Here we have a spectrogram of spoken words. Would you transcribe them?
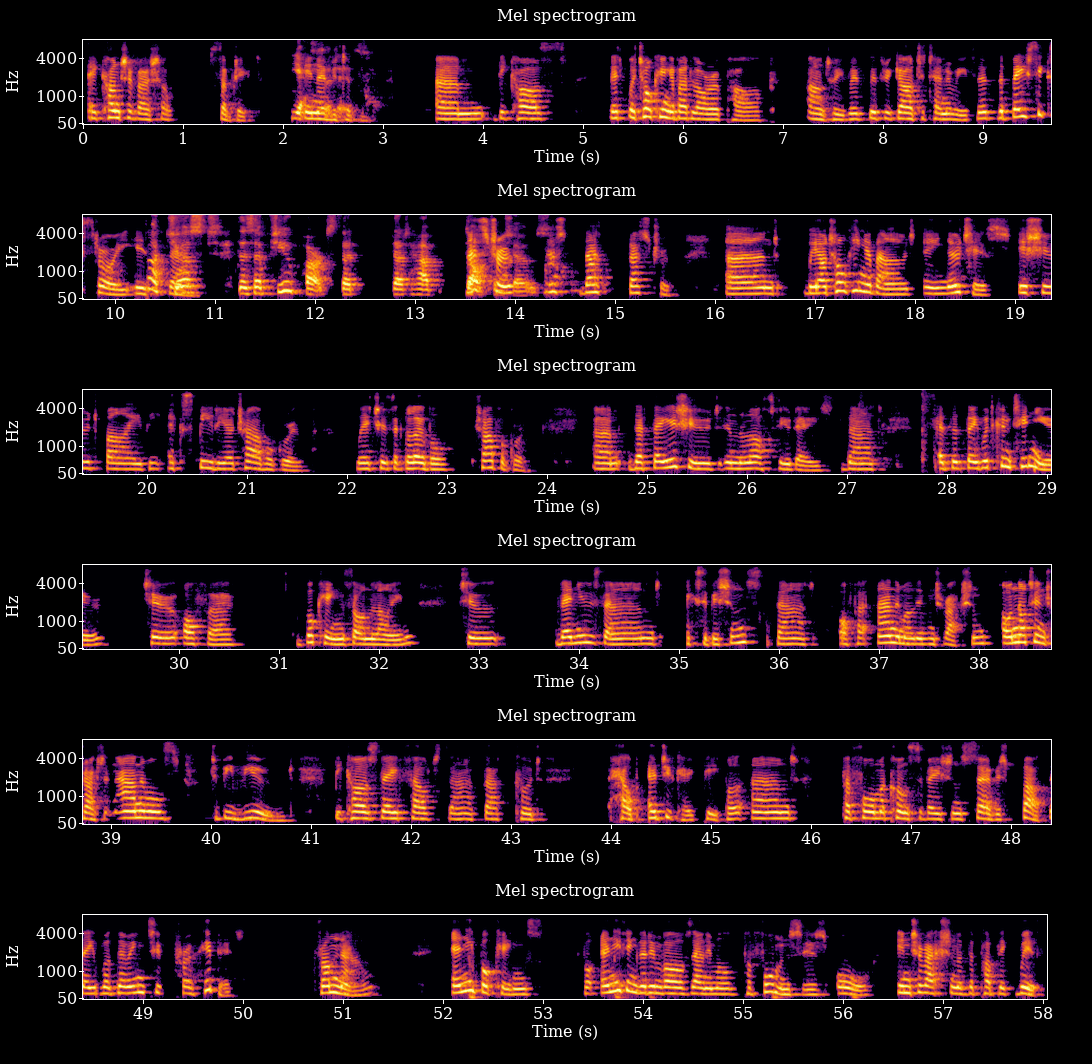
a controversial subject, yes, inevitably, um, because we're talking about Loro Park, aren't we? With with regard to Tenerife, the, the basic story is not that, just. There's a few parts that that have that's true. That's, that that's true, and we are talking about a notice issued by the Expedia Travel Group, which is a global travel group um, that they issued in the last few days that said that they would continue to offer bookings online to venues and exhibitions that offer animal interaction, or not interaction, animals to be viewed, because they felt that that could help educate people and perform a conservation service. But they were going to prohibit from now any bookings for anything that involves animal performances or interaction of the public with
